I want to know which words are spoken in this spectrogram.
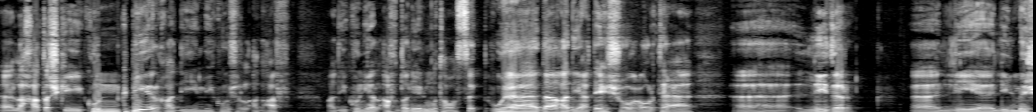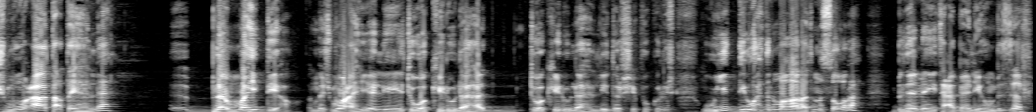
آه، لا خاطرش كي يكون كبير غادي ما يكونش الأضعف غادي يكون يا الأفضل يا المتوسط وهذا غادي يعطيه شعور تاع ال leader اللي المجموعة تعطيه له بلا ما يديها. المجموعة هي اللي توكل لها توكل له ال leadership وكلش ويدي واحد المهارات من صغره بلا ما يتعب عليهم بزاف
